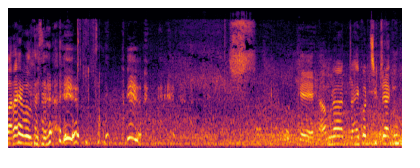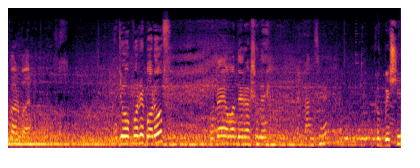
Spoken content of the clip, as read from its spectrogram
বাড়ায় বলতেছে। ওকে আমরা ট্রাই করছি ট্রেকিং করবার। যে ওপরে বরফ ওটাই আমাদের আসলে টানছে খুব বেশি।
